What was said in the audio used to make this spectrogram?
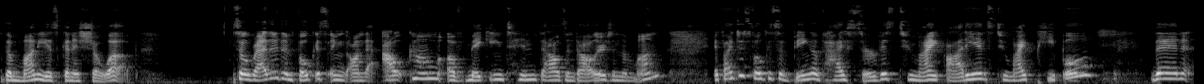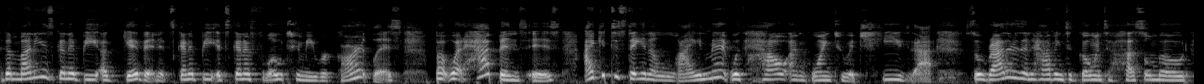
the money is going to show up. So rather than focusing on the outcome of making $10,000 in the month, if I just focus of being of high service to my audience, to my people, then the money is going to be a given. It's going to be, it's going to flow to me regardless. But what happens is I get to stay in alignment with how I'm going to achieve that. So rather than having to go into hustle mode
